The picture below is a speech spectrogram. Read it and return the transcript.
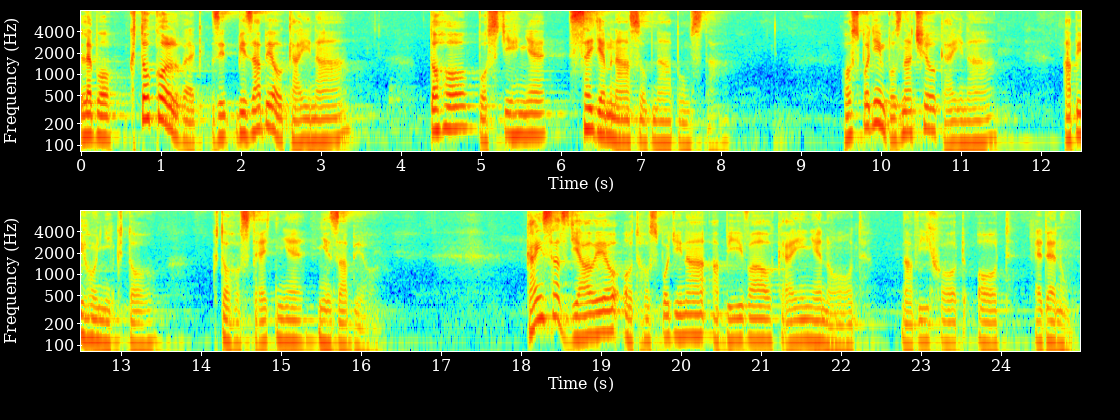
lebo ktokoľvek by zabil Kaina, toho postihne sedemnásobná pomsta. Hospodin poznačil Kaina, aby ho nikto, kto ho stretne, nezabil. Kain sa vzdialil od hospodina a býval v krajine Nód na východ od Edenu.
